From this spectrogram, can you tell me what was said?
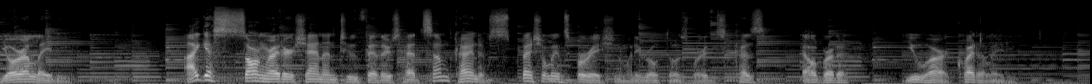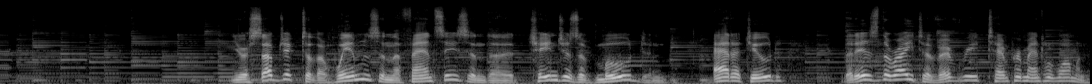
you're a lady. I guess songwriter Shannon Two Feathers had some kind of special inspiration when he wrote those words, because, Alberta, you are quite a lady. You're subject to the whims and the fancies and the changes of mood and attitude that is the right of every temperamental woman.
